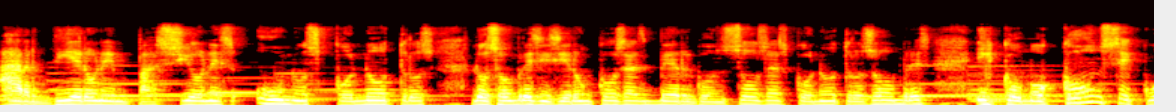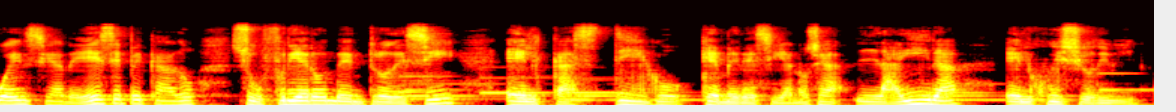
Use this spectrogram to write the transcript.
ardieron en pasiones unos con otros, los hombres hicieron cosas vergonzosas con otros hombres y como consecuencia de ese pecado sufrieron dentro de sí el castigo que merecían, o sea, la ira, el juicio divino.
